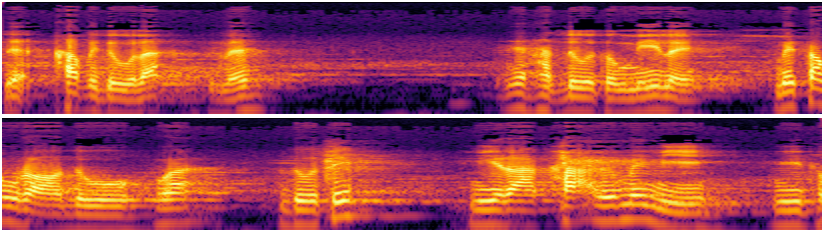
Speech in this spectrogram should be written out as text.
เนี่ยเข้าไปดูแล้วเห็นไหมเนี่ยหัดดูตรงนี้เลย ไม่ต้องรอดูว่า ดูสิมีราคะหรือไม่มี มีโท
